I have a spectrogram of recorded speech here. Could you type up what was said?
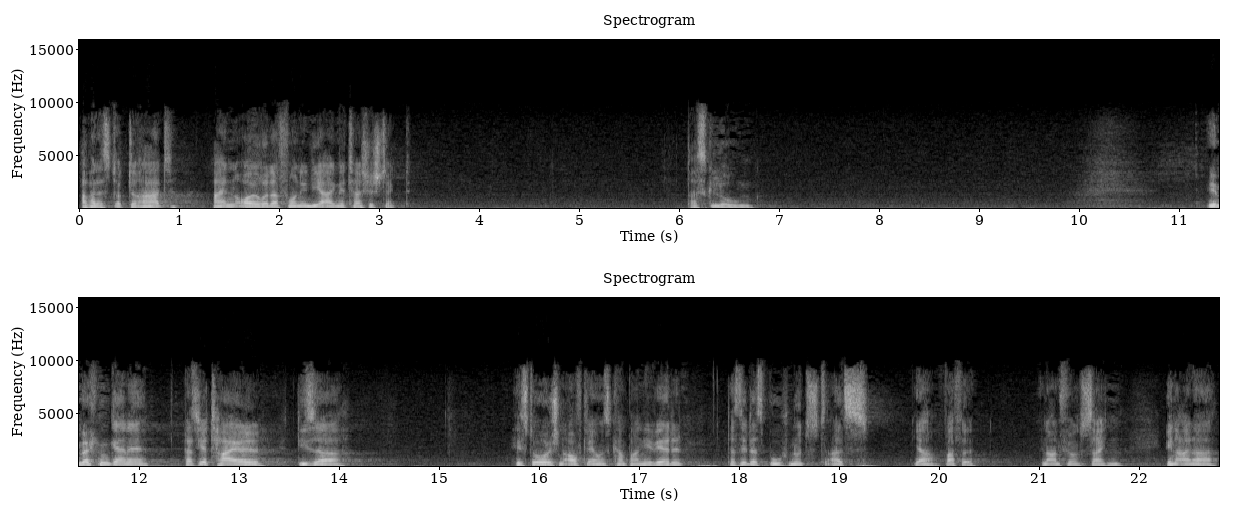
Aber das Doktorat einen Euro davon in die eigene Tasche steckt. Das ist gelogen. Wir möchten gerne, dass ihr Teil dieser historischen Aufklärungskampagne werdet, dass ihr das Buch nutzt als ja, Waffe, in Anführungszeichen, in einer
